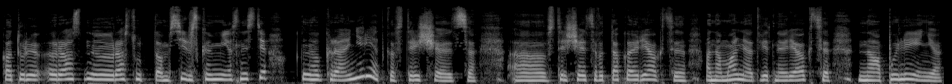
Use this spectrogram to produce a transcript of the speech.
которые э, растут там в сельской местности, крайне редко встречается. А, встречается вот такая реакция, аномальная ответная реакция на опыление.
